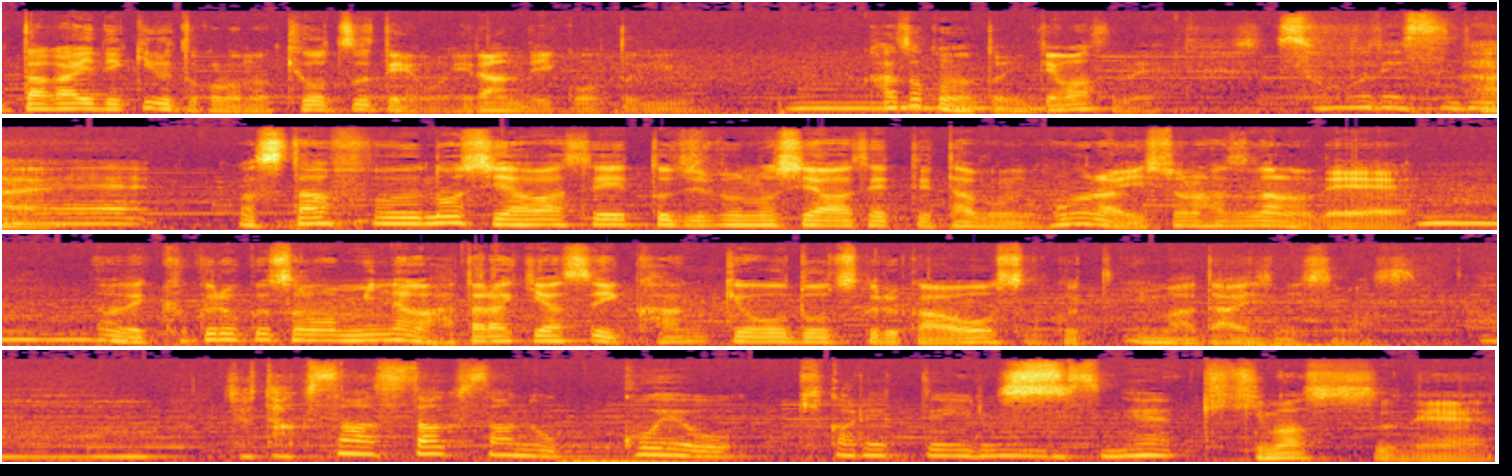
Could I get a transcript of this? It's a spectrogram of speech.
お互いできるところの共通点を選んでいこうという家族のと似てますね。そうですね、はい、スタッフの幸せと自分の幸せって多分本来一緒のはずなのでなので極力そのみんなが働きやすい環境をどう作るかをすごく今大事にしてますじゃたくさんスタッフさんの声を聞かれているんですね。聞きますね。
